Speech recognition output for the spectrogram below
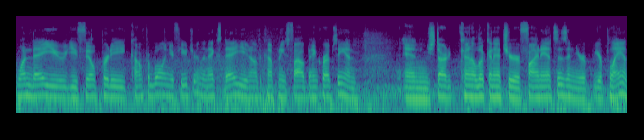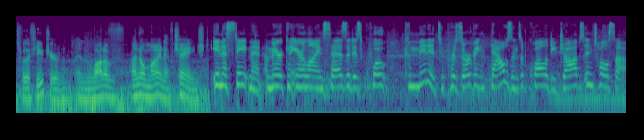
One day you, you feel pretty comfortable in your future, and the next day, you know, the company's filed bankruptcy and and you start kind of looking at your finances and your, your plans for the future. And a lot of, I know mine have changed. In a statement, American Airlines says it is, quote, committed to preserving thousands of quality jobs in Tulsa.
